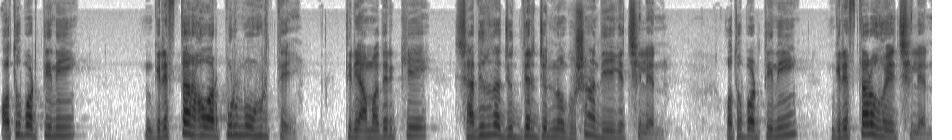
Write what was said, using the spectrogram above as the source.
অতপর তিনি গ্রেফতার হওয়ার পূর্ব মুহূর্তে তিনি আমাদেরকে স্বাধীনতা যুদ্ধের জন্য ঘোষণা দিয়ে গেছিলেন। অতপর তিনি গ্রেফতারও হয়েছিলেন।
